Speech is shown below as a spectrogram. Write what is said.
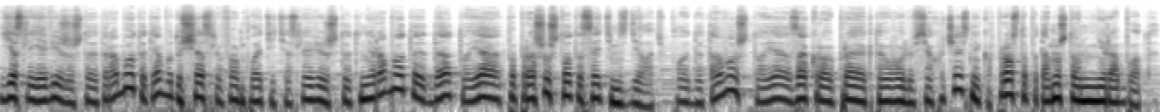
если я вижу, что это работает, я буду счастлив вам платить. Если я вижу, что это не работает, да, то я попрошу что-то с этим сделать. Вплоть до того, что я закрою проект и уволю всех участников, просто потому что он не работает.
